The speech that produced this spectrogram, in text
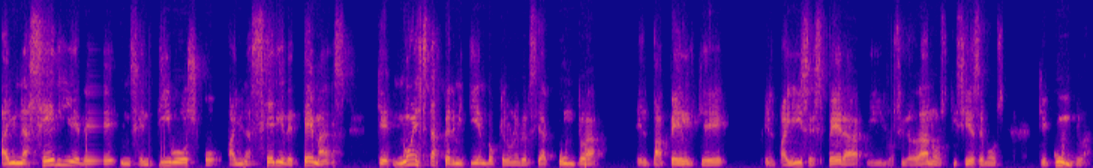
hay una serie de incentivos o hay una serie de temas que no está permitiendo que la universidad cumpla el papel que el país espera y los ciudadanos quisiésemos que cumpla.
